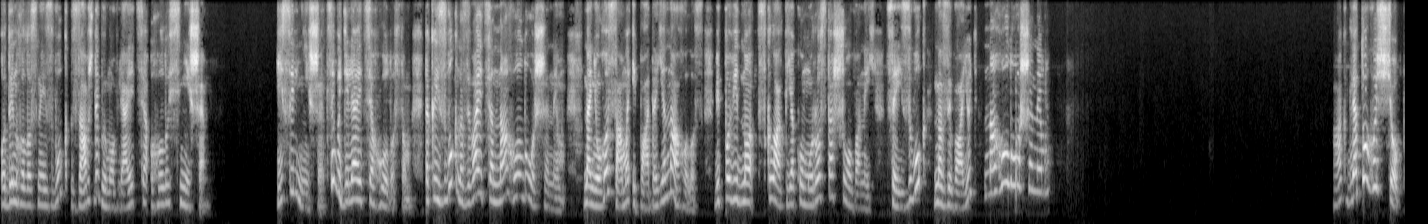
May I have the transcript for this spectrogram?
один голосний звук завжди вимовляється голосніше і сильніше. Це виділяється голосом. Такий звук називається наголошеним. На нього саме і падає наголос. Відповідно, склад, в якому розташований цей звук, називають наголошеним. Так, для того, щоб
